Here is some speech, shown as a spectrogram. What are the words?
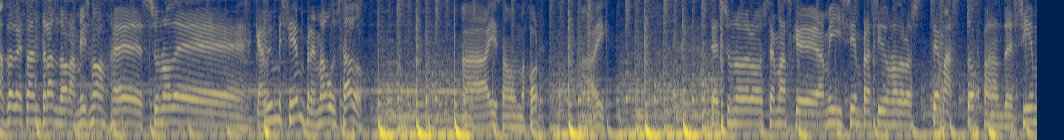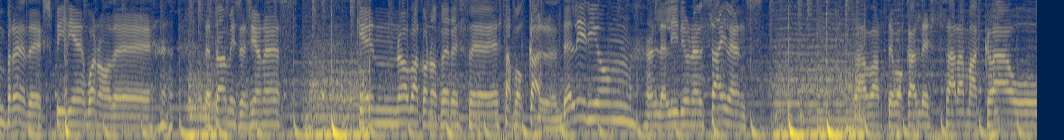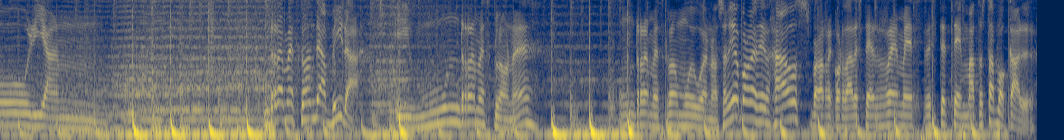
mazo que está entrando ahora mismo es uno de que a mí siempre me ha gustado. Ahí estamos mejor. Ahí. Es uno de los temas que a mí siempre ha sido uno de los temas top de siempre, de Experience, bueno, de, de todas mis sesiones. ¿Quién no va a conocer este, esta vocal? Delirium, el Delirium, el Silence. La parte vocal de Sarah McClaurian remezclón de Avira. Y un remezclón, ¿eh? Un remezclón muy bueno. Sonido Progressive House para recordar este remez, este temazo, esta vocal.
